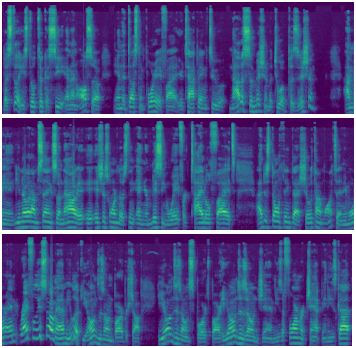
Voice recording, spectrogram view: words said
But still, he still took a seat. And then also in the Dustin Poirier fight, you're tapping to not a submission, but to a position I mean, you know what I'm saying? So now it, it's just one of those things, and you're missing weight for title fights. I just don't think that Showtime wants it anymore, and rightfully so, man. I mean, look, he owns his own barbershop, he owns his own sports bar, he owns his own gym, he's a former champion, he's got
